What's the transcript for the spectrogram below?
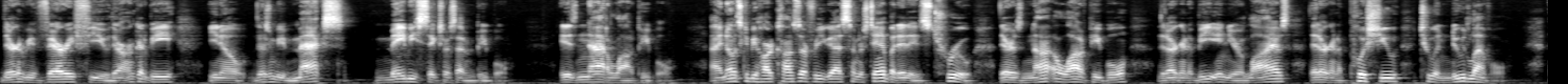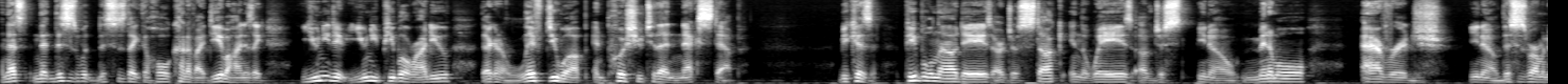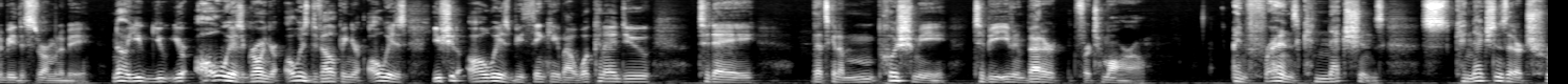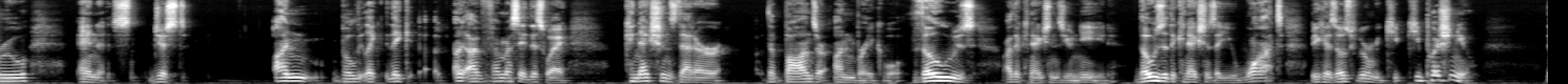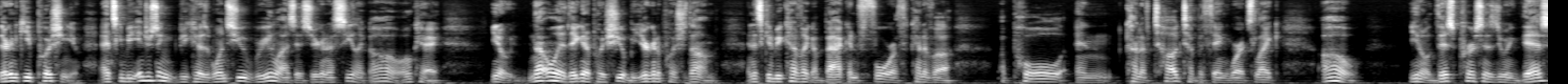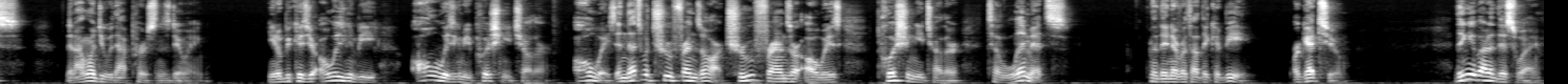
There are going to be very few. There aren't going to be, you know, there's going to be max maybe six or seven people. It is not a lot of people. I know it's to be a hard concept for you guys to understand, but it is true. There is not a lot of people that are going to be in your lives that are going to push you to a new level and that's this is what this is like the whole kind of idea behind is like you need to you need people around you that are going to lift you up and push you to that next step because people nowadays are just stuck in the ways of just you know minimal average you know this is where i'm going to be this is where i'm going to be no you, you you're always growing you're always developing you're always you should always be thinking about what can i do today that's going to push me to be even better for tomorrow and friends connections connections that are true and just unbelievable. Like they, uh, I'm gonna say it this way, connections that are the bonds are unbreakable. Those are the connections you need. Those are the connections that you want because those people are gonna keep keep pushing you. They're gonna keep pushing you, and it's gonna be interesting because once you realize this, you're gonna see like, oh, okay. You know, not only are they going to push you, but you're going to push them, and it's going to be kind of like a back and forth, kind of a a pull and kind of tug type of thing, where it's like, oh, you know, this person is doing this, then I want to do what that person's doing. You know, because you're always going to be always going to be pushing each other. Always. And that's what true friends are. True friends are always pushing each other to limits that they never thought they could be or get to. Thinking about it this way,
